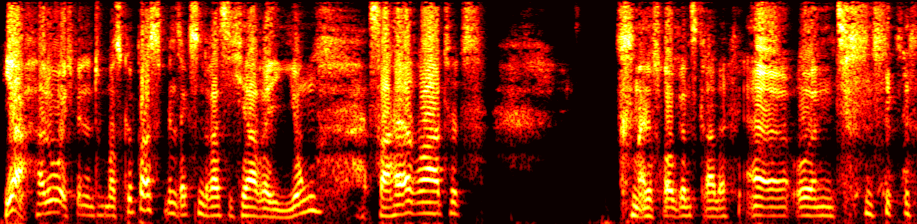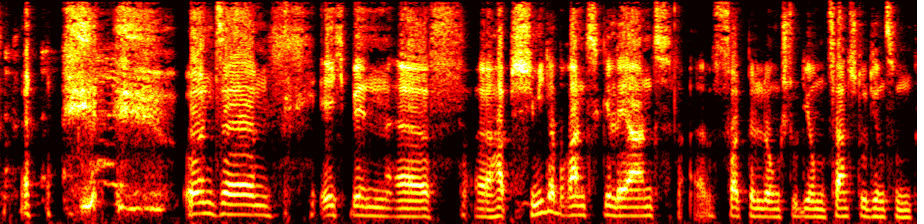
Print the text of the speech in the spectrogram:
Ja, hallo, ich bin Thomas Küppers, bin 36 Jahre jung, verheiratet, Meine Frau grinst gerade. Äh, und und ähm, ich bin, äh, äh habe Chemielaborant gelernt, äh, Fortbildung, Studium, Fernstudium zum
